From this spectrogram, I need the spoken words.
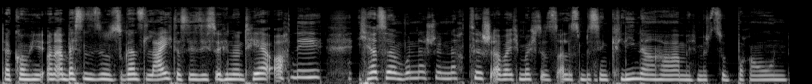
da komme ich, und am besten sind es so ganz leicht, dass sie sich so hin und her, ach nee, ich hatte einen wunderschönen Nachttisch, aber ich möchte das alles ein bisschen cleaner haben, ich möchte so braun,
